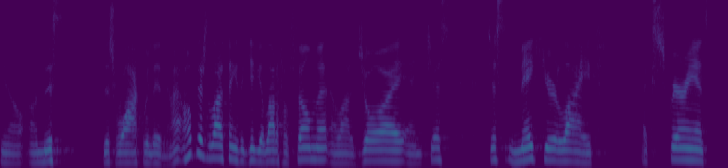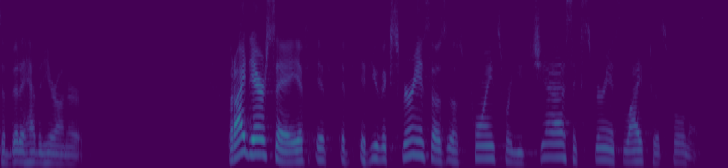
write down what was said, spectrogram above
you know, on this, this rock we live in. I hope there's a lot of things that give you a lot of fulfillment and a lot of joy and just, just make your life experience a bit of heaven here on earth. But I dare say, if, if, if, if you've experienced those, those points where you just experienced life to its fullness,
